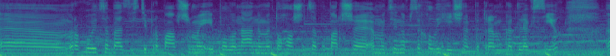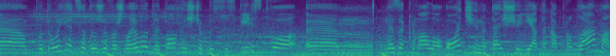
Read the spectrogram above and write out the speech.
Е, Рахуються безвісті пропавшими і полоненими, того що це, по-перше, емоційно-психологічна підтримка для всіх. Е, По-друге, це дуже важливо для того, щоб суспільство ем, не закривало очі на те, що є така проблема,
